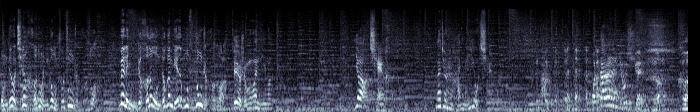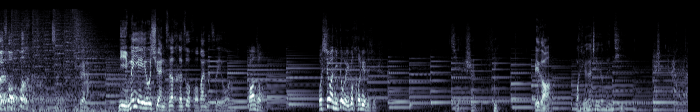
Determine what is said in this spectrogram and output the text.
我们都要签合同了，您跟我们说终止合作，为了你这合同，我们都跟别的公司终止合作了。这有什么问题吗？要签合同，那就是还没有钱嘛。啊，我当然有选择合作不合作的自由。对了，你们也有选择合作伙伴的自由啊。王总，我希望你给我一个合理的解释。解释？哼，李总，我觉得这个问题还是你来回答。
